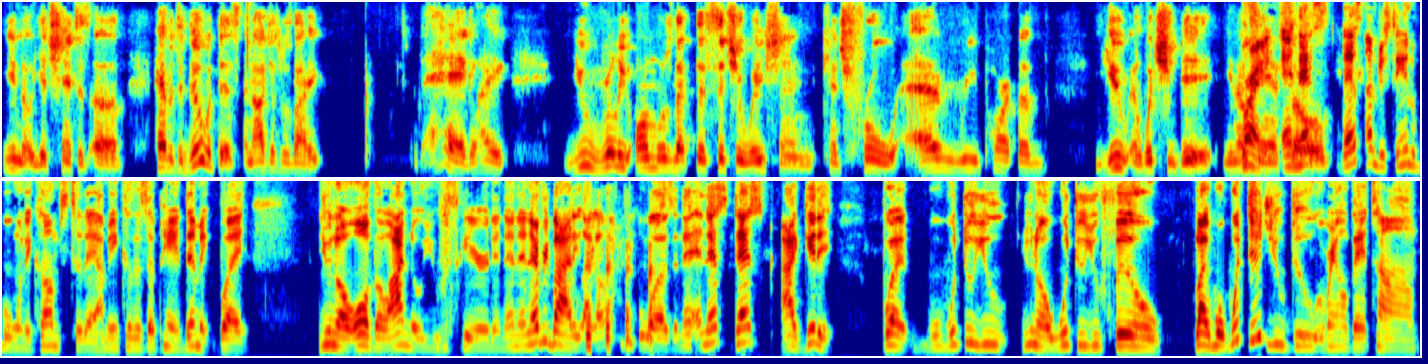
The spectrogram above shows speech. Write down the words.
you know, your chances of having to deal with this. And I just was like, dang, like you really almost let this situation control every part of you and what you did. You know, right? and so, that's that's understandable when it comes to that. I mean, because it's a pandemic, but you know, although I know you were scared and and, and everybody like a lot of people was, and and that's that's I get it. But what do you you know what do you feel like? What what did you do around that time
